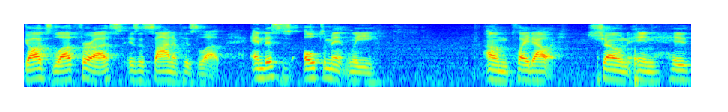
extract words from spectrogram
God's love for us is a sign of his love. And this is ultimately um, played out, shown in his,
